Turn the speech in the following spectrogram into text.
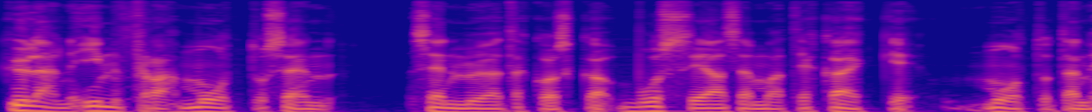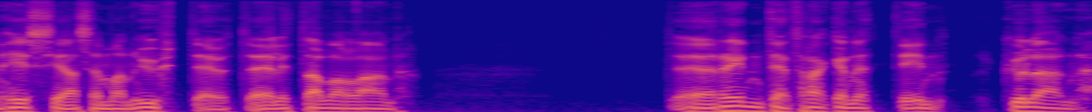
kylän infra muuttui sen, sen myötä, koska bussiasemat ja kaikki muuttui tämän hissiaseman yhteyteen. Eli tavallaan rinteet rakennettiin kylän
